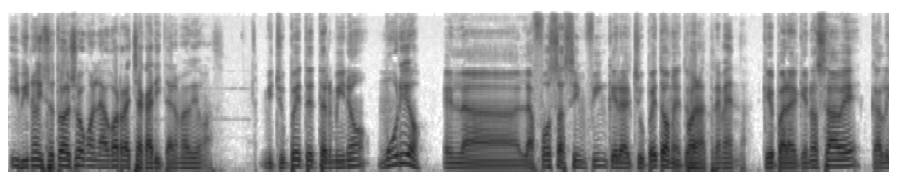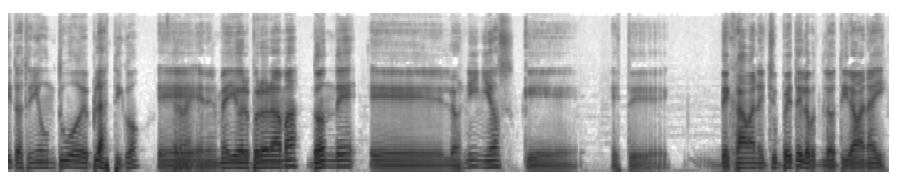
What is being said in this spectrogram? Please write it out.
Y vino, hizo todo el show con la gorra de chacarita, no me olvido más. Mi chupete terminó, murió en la, la fosa sin fin que era el chupetómetro. Bueno, tremendo. que para el que no sabe, Carlitos tenía un tubo de plástico eh, en el medio del programa donde eh, los niños que este, dejaban el chupete lo, lo tiraban ahí.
